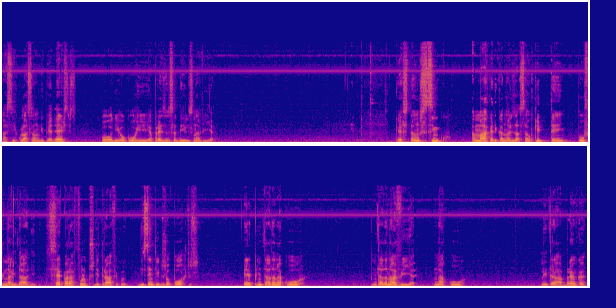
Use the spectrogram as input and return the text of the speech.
a circulação de pedestres, pode ocorrer a presença deles na via. Questão 5. A marca de canalização que tem por finalidade separar fluxo de tráfego de sentidos opostos é pintada na cor pintada na via, na cor letra A branca,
